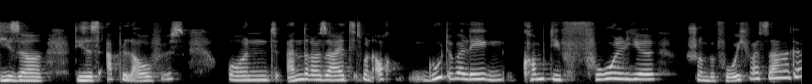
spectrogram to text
dieser, dieses Ablaufes. Und andererseits muss man auch gut überlegen, kommt die Folie schon bevor ich was sage?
